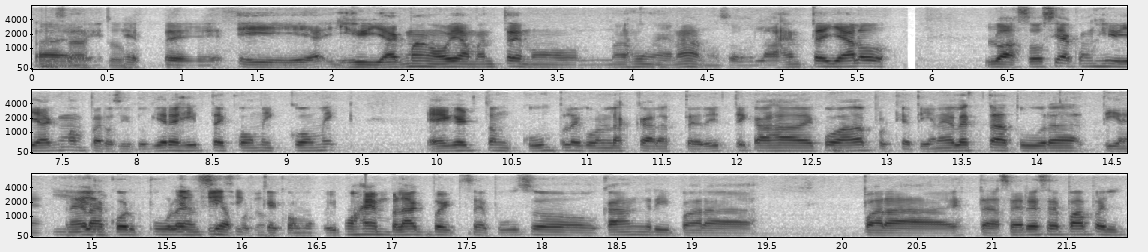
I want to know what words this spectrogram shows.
Exacto. Este, y, Hugh Jackman obviamente no, es un enano. la gente ya lo, lo asocia con Hugh Jackman, pero si tú quieres irte cómic, cómic, Egerton cumple con las características adecuadas porque tiene la estatura, tiene la corpulencia, porque como vimos en Blackbird se puso Cangri para, para este, hacer ese papel.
